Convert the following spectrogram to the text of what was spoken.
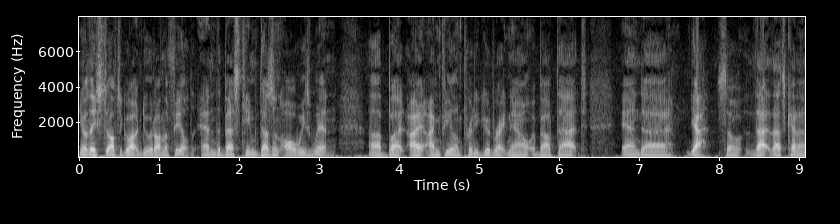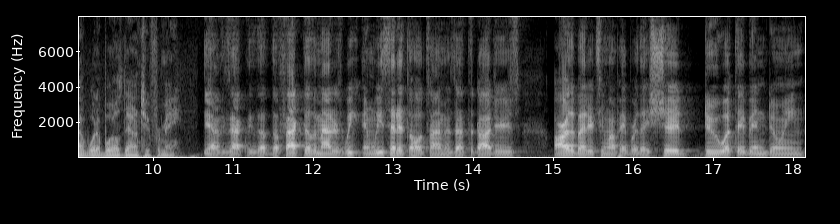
you know, they still have to go out and do it on the field. And the best team doesn't always win. Uh, but I, I'm feeling pretty good right now about that. And, uh, yeah, so that that's kind of what it boils down to for me. Yeah, exactly. The, the fact of the matter is, we, and we said it the whole time, is that the Dodgers are the better team on paper. They should do what they've been doing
